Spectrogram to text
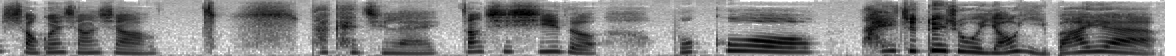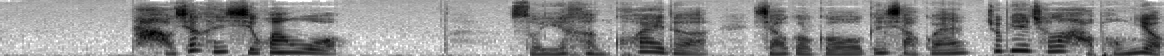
小关想想，他看起来脏兮兮的，不过他一直对着我摇尾巴耶，他好像很喜欢我，所以很快的小狗狗跟小关就变成了好朋友。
